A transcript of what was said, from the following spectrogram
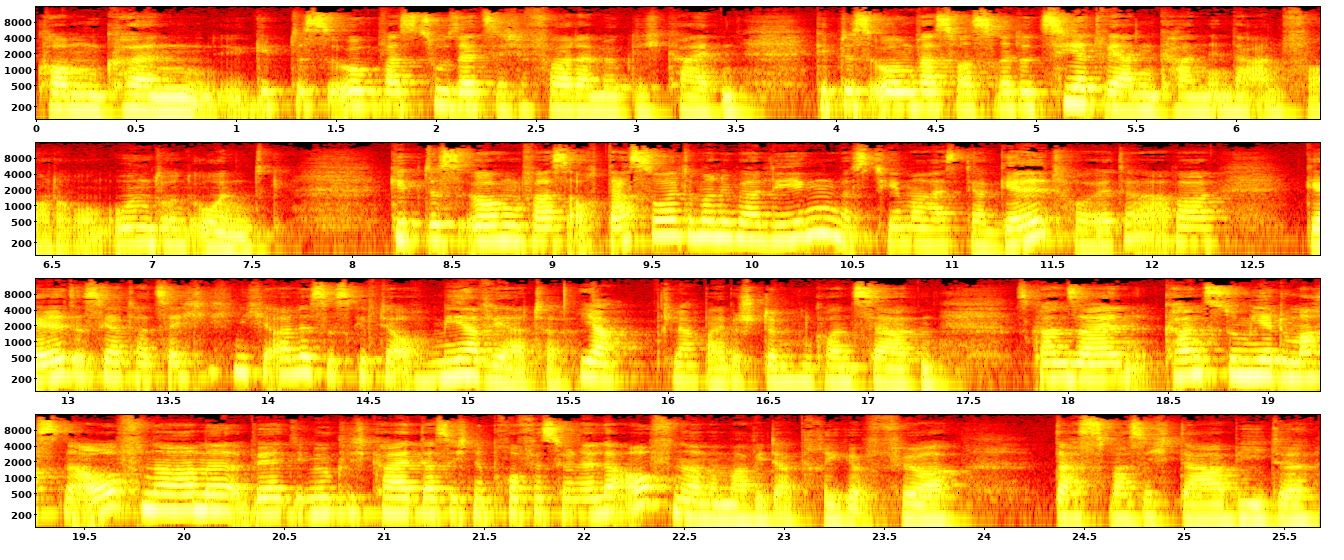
kommen können? Gibt es irgendwas zusätzliche Fördermöglichkeiten? Gibt es irgendwas, was reduziert werden kann in der Anforderung? Und, und, und. Gibt es irgendwas, auch das sollte man überlegen. Das Thema heißt ja Geld heute, aber Geld ist ja tatsächlich nicht alles. Es gibt ja auch Mehrwerte. Ja, klar. Bei bestimmten Konzerten. Es kann sein, kannst du mir, du machst eine Aufnahme, wäre die Möglichkeit, dass ich eine professionelle Aufnahme mal wieder kriege für das, was ich da biete.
